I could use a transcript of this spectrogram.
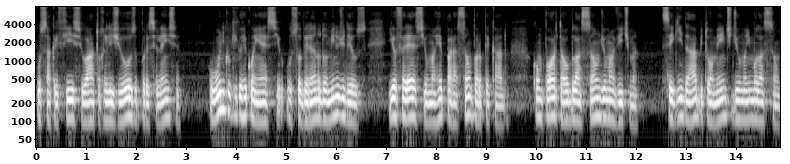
O sacrifício, o ato religioso por excelência, o único que reconhece o soberano domínio de Deus e oferece uma reparação para o pecado, comporta a oblação de uma vítima, seguida habitualmente de uma imolação.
